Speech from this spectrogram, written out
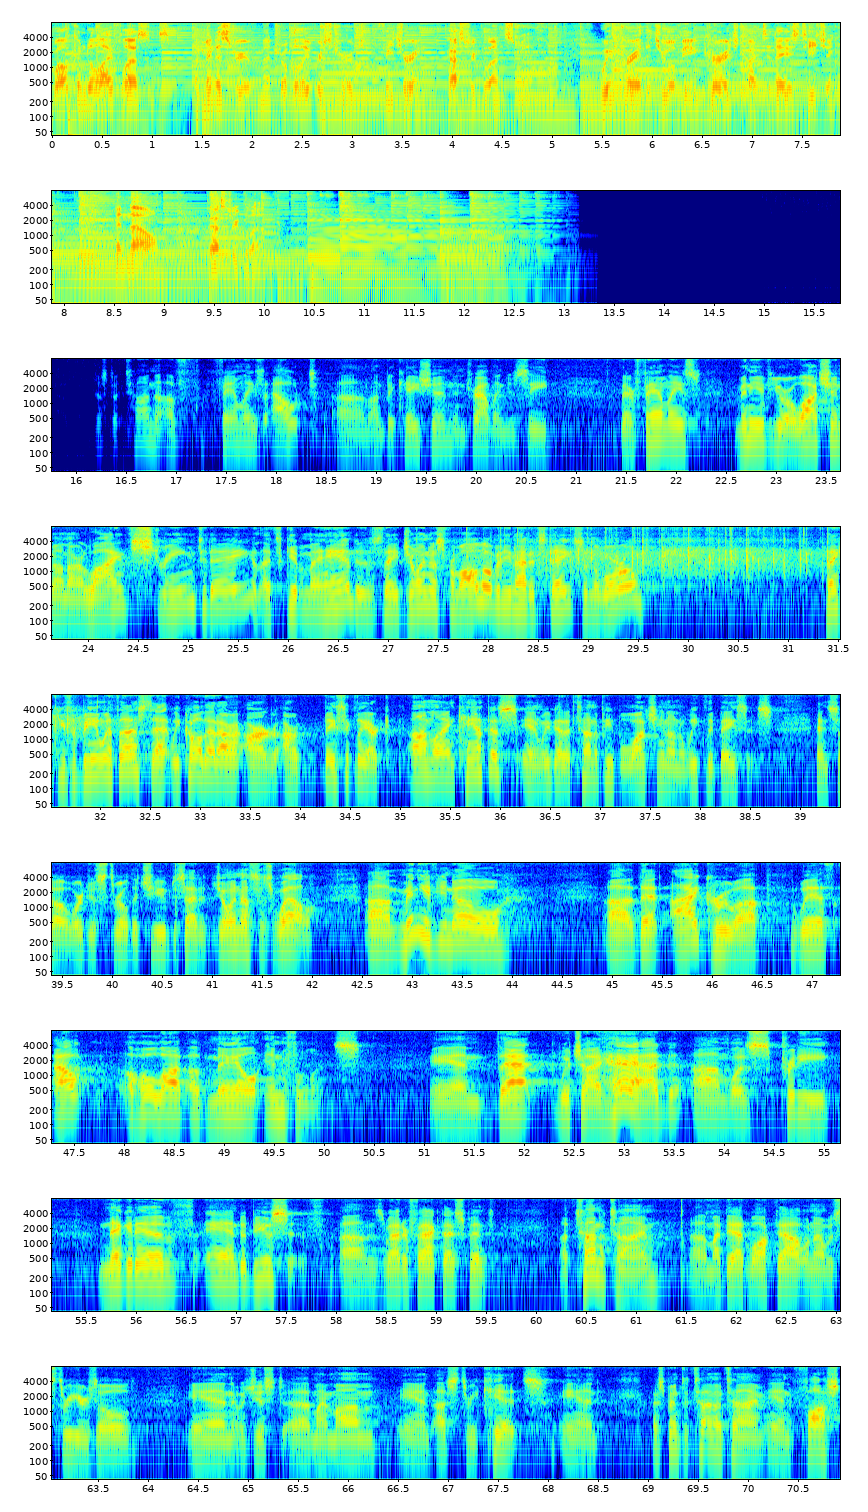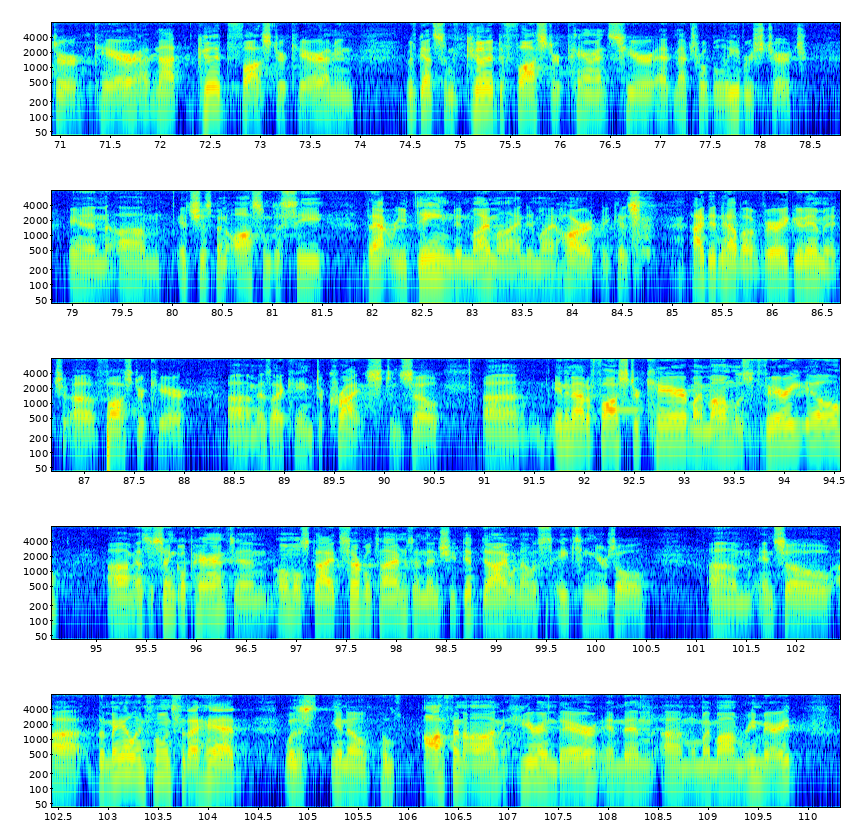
Welcome to Life Lessons, a ministry of Metro Believers Church featuring Pastor Glenn Smith. We pray that you will be encouraged by today's teaching. And now, Pastor Glenn. Just a ton of families out um, on vacation and traveling to see their families. Many of you are watching on our live stream today. Let's give them a hand as they join us from all over the United States and the world. Thank you for being with us. That we call that our, our, our, basically our online campus, and we've got a ton of people watching on a weekly basis. And so we're just thrilled that you've decided to join us as well. Um, many of you know uh, that I grew up without a whole lot of male influence, and that which I had um, was pretty negative and abusive. Um, as a matter of fact, I spent a ton of time. Uh, my dad walked out when I was three years old, and it was just uh, my mom and us three kids. And I spent a ton of time in foster care, uh, not good foster care. I mean, we've got some good foster parents here at Metro Believers Church, and um, it's just been awesome to see that redeemed in my mind, in my heart, because I didn't have a very good image of foster care um, as I came to Christ. And so, uh, in and out of foster care, my mom was very ill um, as a single parent and almost died several times, and then she did die when I was 18 years old. Um, and so, uh, the male influence that I had was, you know, off and on, here and there. And then, um, when my mom remarried,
